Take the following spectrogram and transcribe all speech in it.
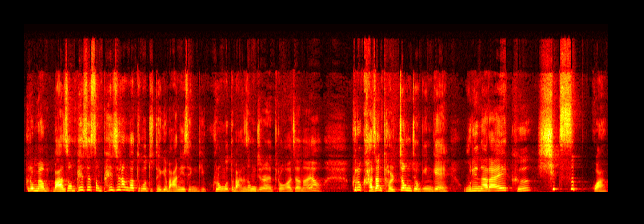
그러면 만성 폐쇄성 폐질환 같은 것도 되게 많이 생기고 그런 것도 만성 질환에 들어가잖아요. 그리고 가장 결정적인 게 우리나라의 그 식습관.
